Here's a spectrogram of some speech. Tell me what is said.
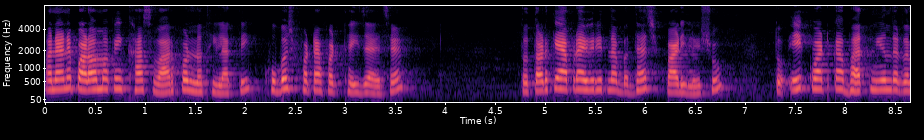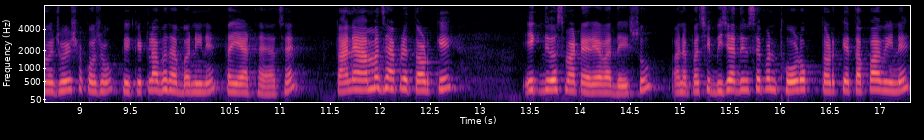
અને આને પાડવામાં કંઈ ખાસ વાર પણ નથી લાગતી. ખૂબ જ ફટાફટ થઈ જાય છે. તો તડકે આપણે આવી રીતના બધા જ પાડી લઈશું. તો એક વાટકા ભાતની અંદર તમે જોઈ શકો છો કે કેટલા બધા બનીને તૈયાર થયા છે. તો આને આમ જ આપણે તડકે એક દિવસ માટે રહેવા દઈશું. અને પછી બીજા દિવસે પણ થોડોક તડકે તપાવીને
